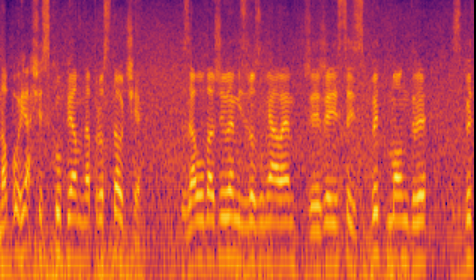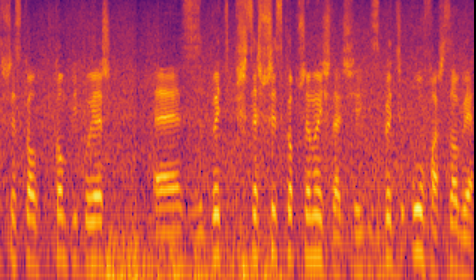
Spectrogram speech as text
No bo ja się skupiam na prostocie. Zauważyłem i zrozumiałem, że jeżeli jesteś zbyt mądry, zbyt wszystko komplikujesz, e, zbyt chcesz wszystko przemyśleć, zbyt ufasz sobie,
